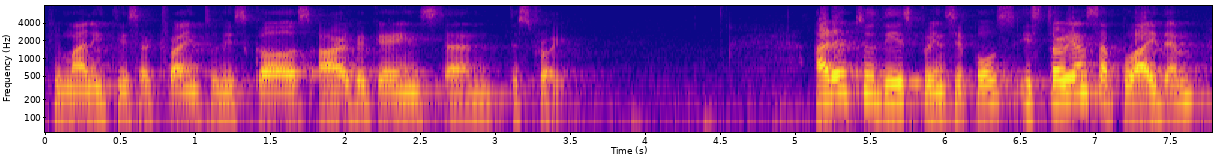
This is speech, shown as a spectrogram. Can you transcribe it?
humanities are trying to discuss, argue against, and destroy. Added to these principles, historians apply them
